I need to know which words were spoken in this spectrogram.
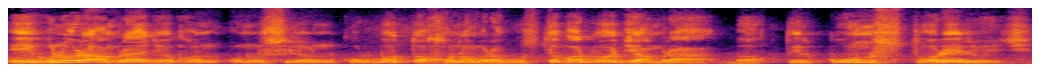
এইগুলোর আমরা যখন অনুশীলন করব, তখন আমরা বুঝতে পারব যে আমরা ভক্তের কোন স্তরে রয়েছে।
